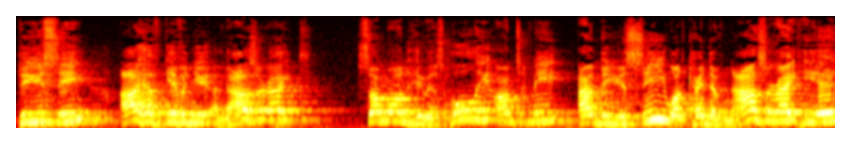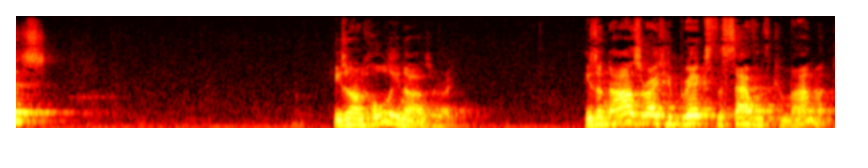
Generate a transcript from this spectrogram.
Do you see? I have given you a Nazarite, someone who is holy unto me. And do you see what kind of Nazarite he is? He's an unholy Nazarite. He's a Nazarite who breaks the seventh commandment.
